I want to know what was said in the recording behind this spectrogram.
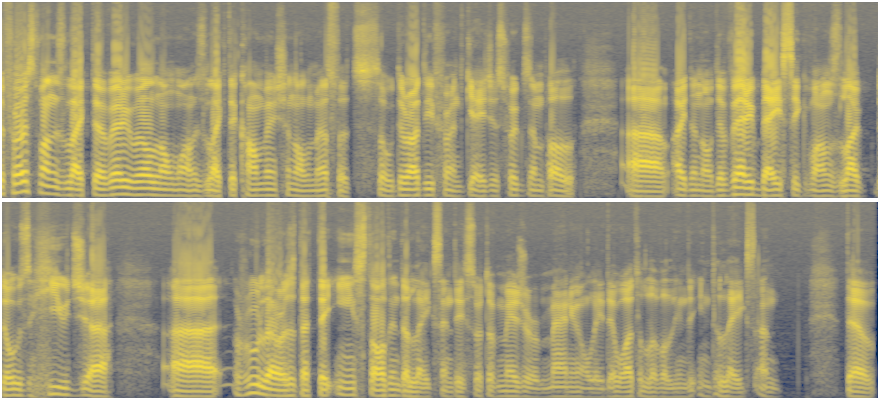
The first one is like the very well-known one is like the conventional methods. So there are different gauges. For example, uh, I don't know, the very basic ones like those huge uh, uh, rulers that they installed in the lakes and they sort of measure manually the water level in the, in the lakes and the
